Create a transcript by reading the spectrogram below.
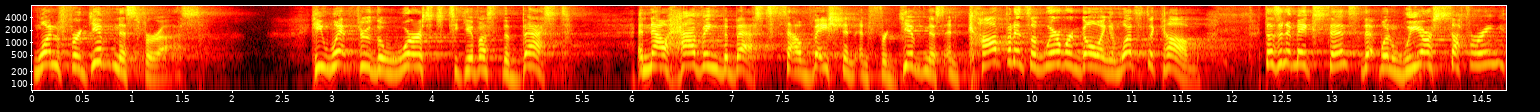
won forgiveness for us. He went through the worst to give us the best. And now, having the best, salvation and forgiveness and confidence of where we're going and what's to come, doesn't it make sense that when we are suffering,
